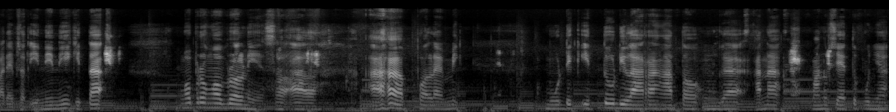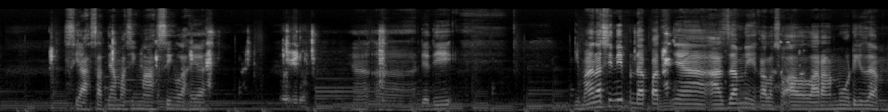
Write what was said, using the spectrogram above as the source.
pada episode ini nih kita ngobrol-ngobrol nih soal ah, polemik mudik itu dilarang atau enggak karena manusia itu punya siasatnya masing-masing lah ya. ya uh, jadi Gimana sih nih pendapatnya Azam nih kalau soal larangan mudik Zam?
